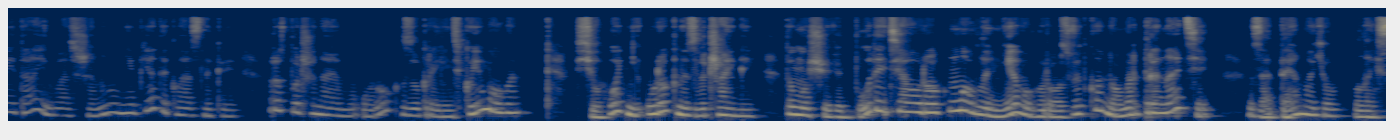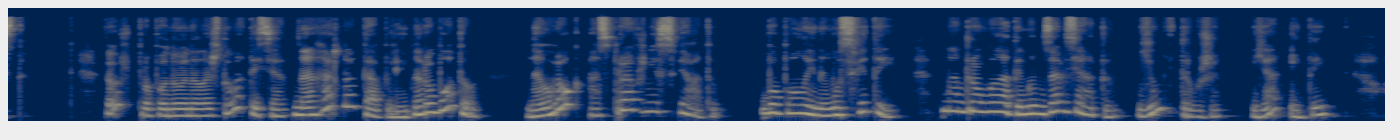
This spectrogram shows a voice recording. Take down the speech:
Вітаю вас, шановні п'ятикласники! Розпочинаємо урок з української мови. Сьогодні урок незвичайний, тому що відбудеться урок мовленнєвого розвитку номер 13 за темою лист. Тож пропоную налаштуватися на гарну та плідну роботу. Не урок, а справжнє свято, бо полинемо світи, мандруватимем завзято, юний друже, я і ти.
